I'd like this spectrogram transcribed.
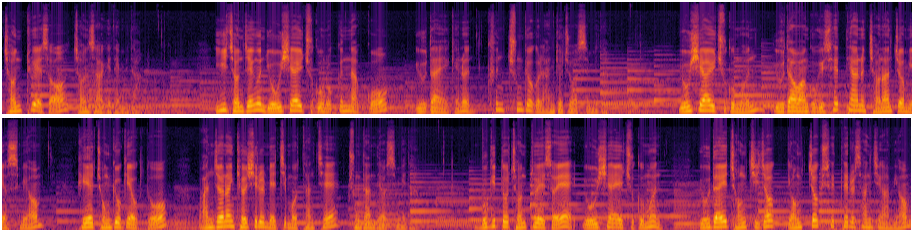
전투에서 전사하게 됩니다. 이 전쟁은 요시아의 죽음으로 끝났고 유다에게는 큰 충격을 안겨주었습니다. 요시아의 죽음은 유다 왕국이 쇠퇴하는 전환점이었으며 그의 종교 개혁도 완전한 결실을 맺지 못한 채 중단되었습니다. 무기또 전투에서의 요시아의 죽음은 유다의 정치적 영적 쇠퇴를 상징하며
